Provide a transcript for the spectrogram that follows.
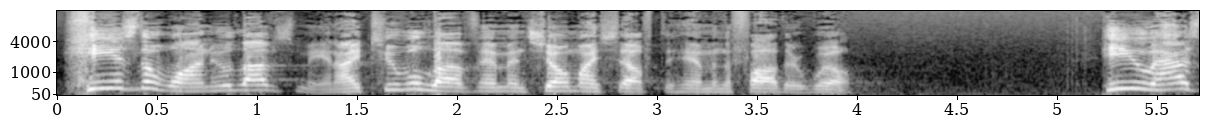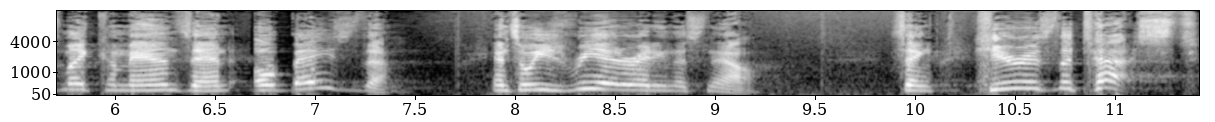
he is the one who loves me, and I too will love him and show myself to him, and the Father will. He who has my commands and obeys them. And so he's reiterating this now, saying, Here is the test.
